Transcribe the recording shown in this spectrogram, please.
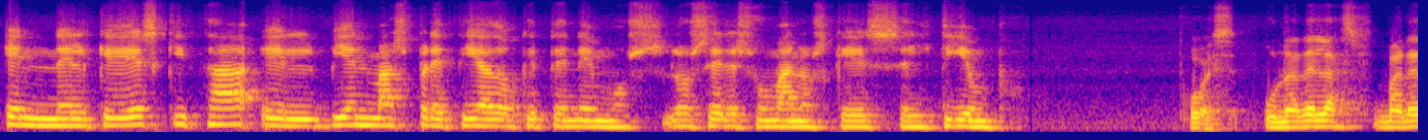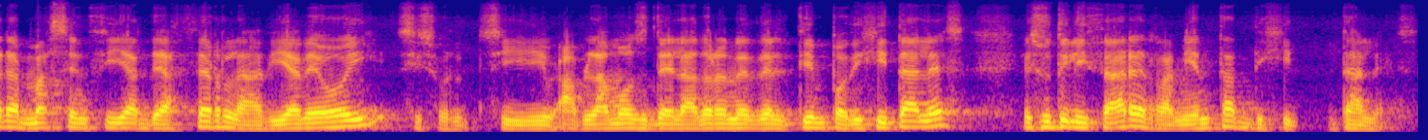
en el que es quizá el bien más preciado que tenemos los seres humanos, que es el tiempo? Pues una de las maneras más sencillas de hacerla a día de hoy, si, hablamos de ladrones del tiempo digitales, es utilizar herramientas digitales.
